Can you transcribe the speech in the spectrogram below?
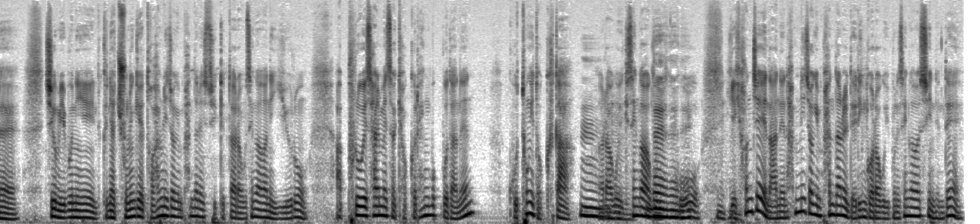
예. 지금 이분이 그냥 주는 게 더 합리적인 판단일 수 있겠다라고 생각하는 이유로 앞으로의 삶에서 겪을 행복보다는 고통이 더 크다라고 음, 이렇게 생각하고 네, 네, 있고 음. 이게 현재의 나는 합리적인 판단을 내린 거라고 이분은 생각할 수 있는데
